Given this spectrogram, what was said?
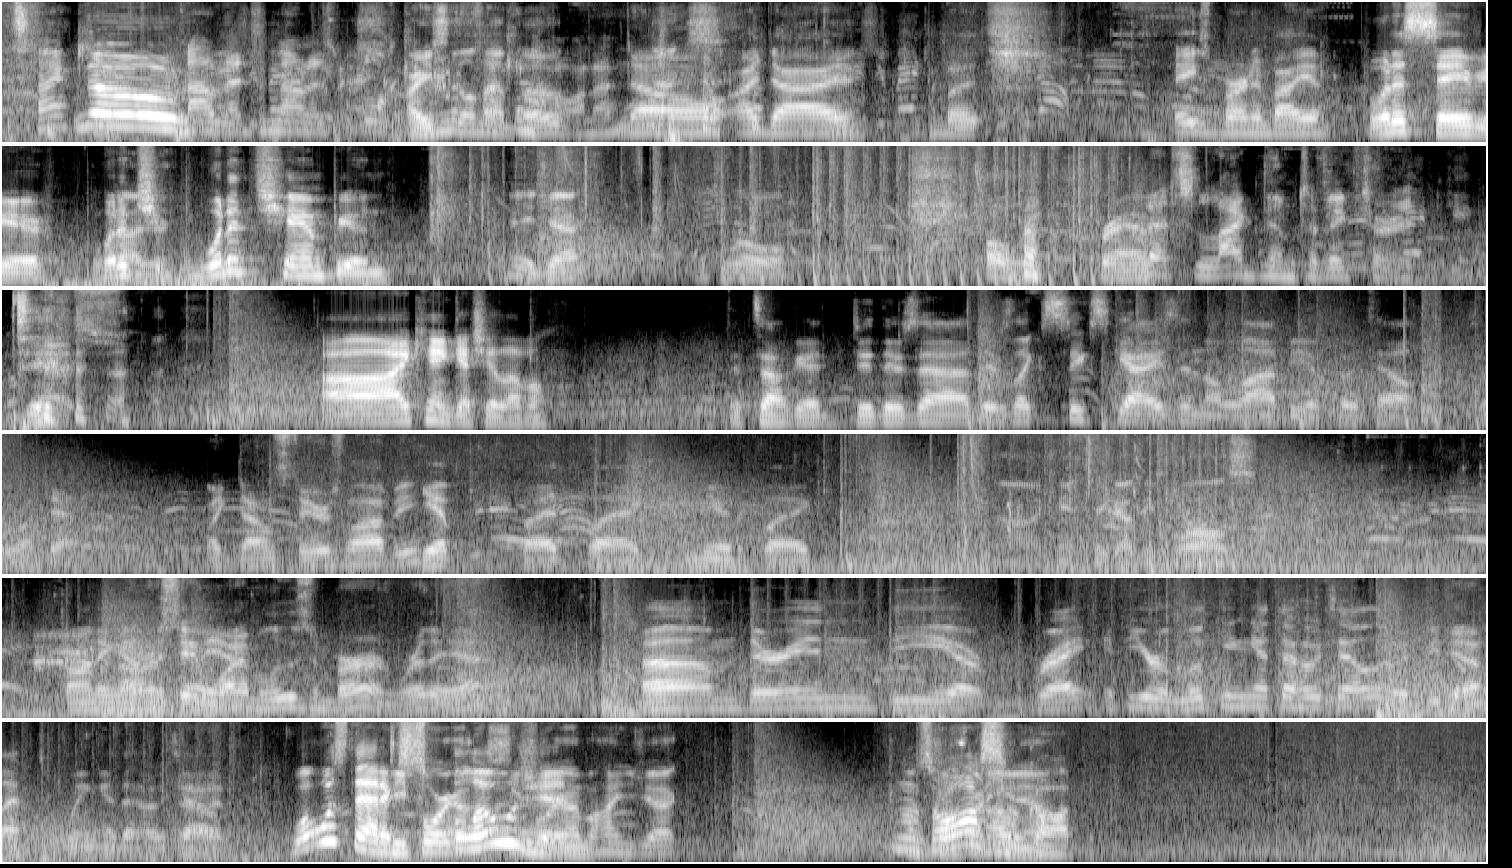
Thank No. You. Now let's now let's block Are you still in that boat? corner. No, I died, but A's burning by you. what a savior. What a ch what a champion. Hey, Jack. Let's roll. Holy crap. Let's lag them to victory. Yes. Uh, I can't get you level. It's all good. Dude, there's uh there's like six guys in the lobby of hotel. So watch out. like downstairs lobby. Yep, by the flag, near the flag. No, I can't take out these walls. Spawning I don't on understand why I'm losing burn. Where are they at? Um, they're in the uh, right. If you're looking at the hotel, it would be the Yep. left wing of the hotel. What was that C4 guy- C4 guy explosion? behind you, Jack. That's Oh awesome. god.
